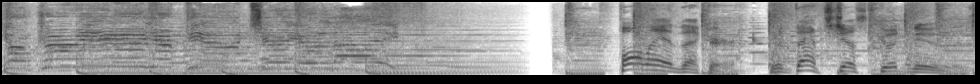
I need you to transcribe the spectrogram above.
Your career, your future, your life. Paul Anbecker with That's Just Good News.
